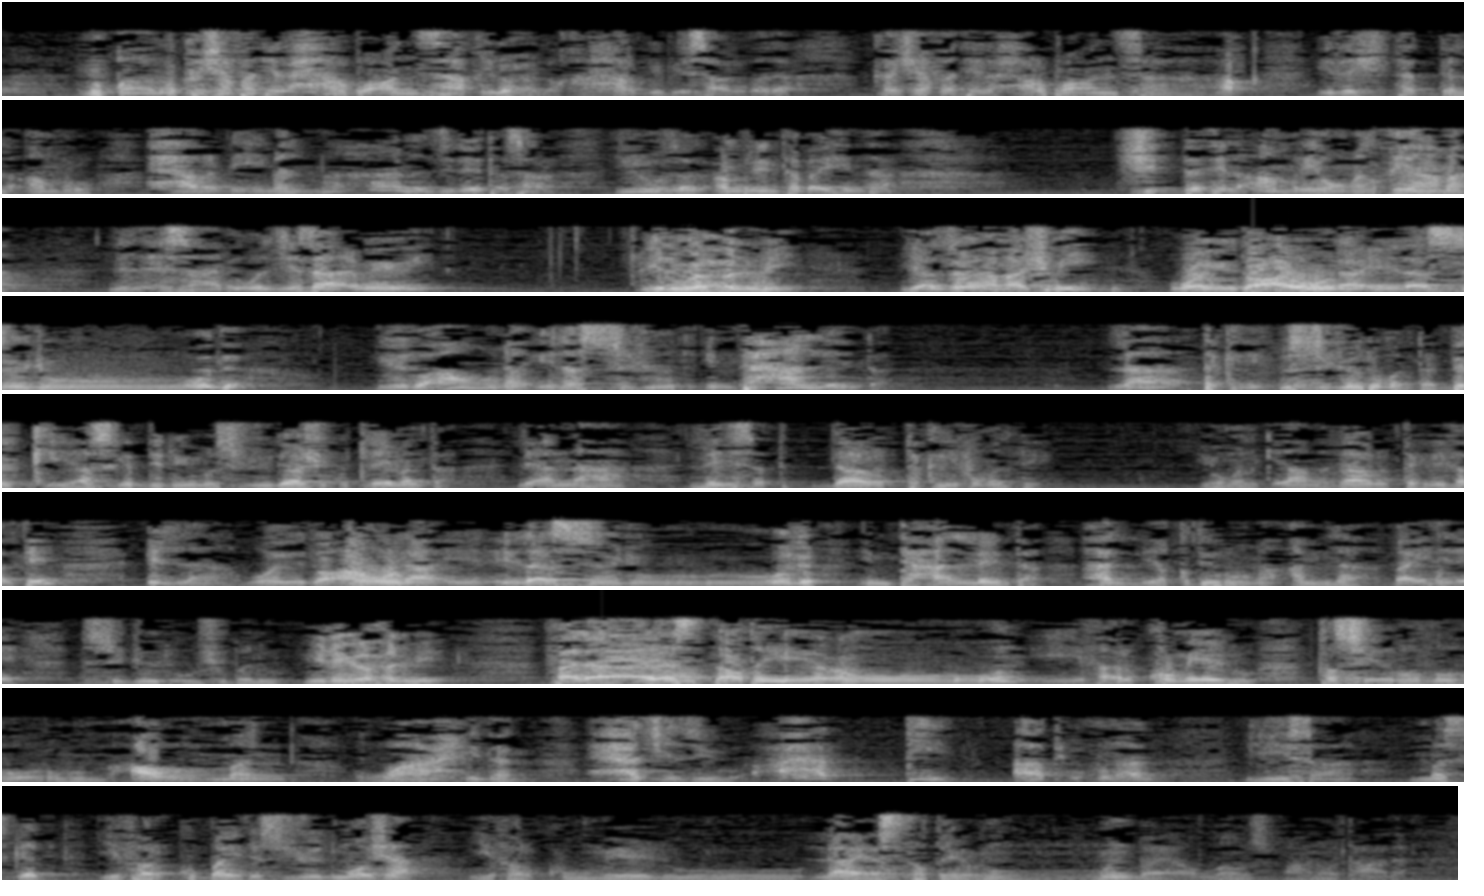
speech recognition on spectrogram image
يقال كشفت الحرب عن ساق لحلق حرب بيسالوا كذا كشفت الحرب عن ساق إذا اشتد الأمر. حربي من ما نزلت ساعة. يلو ذا الأمر. انتبه انت. شدة الأمر يوم القيامة. للحساب والجزاء بيوي يلو يحلوي. يزوها مشوي ويدعون إلى السجود. يدعون إلى السجود. امتحان انت لا تكليف بالسجود ملتا دركي أسجدد يوم السجود يا شو كتلي ملتا لأنها ليست دار التكليف ملتي يوم القيامة دار التكليف التين إلا ويدعون إلى السجود. امتحان لنتا هل يقدرون أم لا؟ بايت ليه؟ السجود وشبلو يلي حلوي فلا يستطيعون يفركميلو تصير ظهورهم عظما واحدا. حجزي حتى آتي خنال يسا مسجد يفركوا بايت السجود موشا يفركوا ميلو. لا يستطيعون. بايا الله سبحانه وتعالى.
